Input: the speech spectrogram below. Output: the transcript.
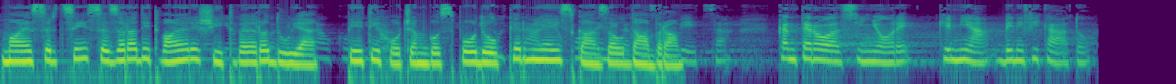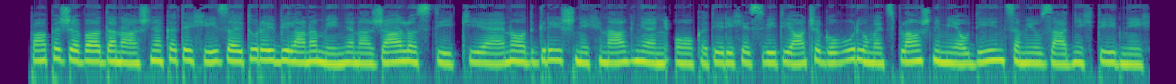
moje srce se zaradi tvoje rešitve roduje. Peti hočem Gospodu, ker mi je izkazal dobro. Canterò al Signore che mi ha beneficato. Papeževa današnja kateheza je torej bila namenjena žalosti, ki je eno od grešnih nagnjanj, o katerih je sveti oče govoril med splošnimi audiencami v zadnjih tednih.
